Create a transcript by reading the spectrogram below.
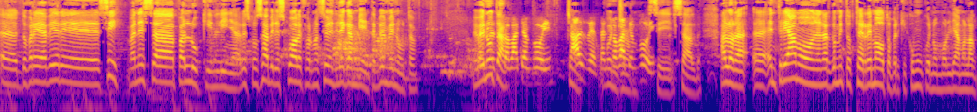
eh, dovrei avere, sì, Vanessa Pallucchi in linea, responsabile scuola e formazione di Lega Ambiente, benvenuta. Benvenuta. Bentrovati a voi. Salve, bentrovati a voi. Sì, salve. Allora, eh, entriamo nell'argomento terremoto perché comunque non molliamo, la-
